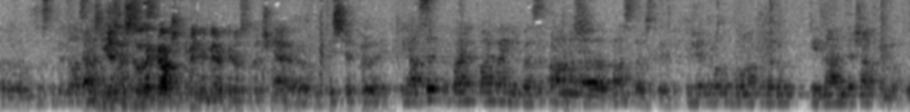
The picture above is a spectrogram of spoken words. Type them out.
Eh, zastupitelé Já myslím, že jsme se to tenkrát před těmi dvěmi roky dostatečně uh, vysvětlili. Já se, pane, pane tajemníku, já se ptám uh, pana starosty, protože tohle to bylo na pořadu jednání začátkem roku.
